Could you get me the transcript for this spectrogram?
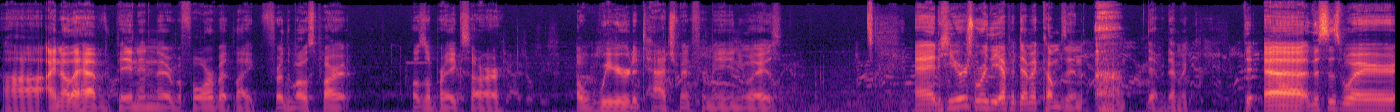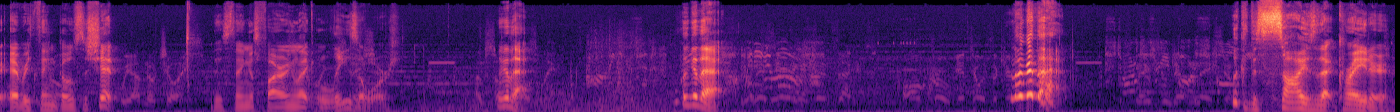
Uh, I know they have been in there before, but like for the most part, muzzle brakes are a weird attachment for me anyways. And here's where the epidemic comes in. the epidemic. The, uh, this is where everything goes to shit. This thing is firing like lasers. Look at that. Look at that. Look at that. Look at the size of that crater.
